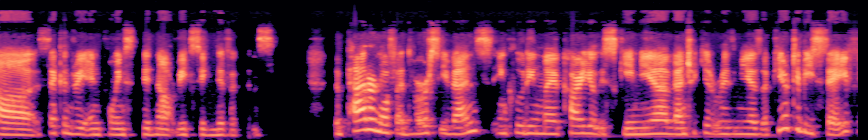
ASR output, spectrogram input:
uh, secondary endpoints did not reach significance. The pattern of adverse events, including myocardial ischemia, ventricular arrhythmias, appeared to be safe,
